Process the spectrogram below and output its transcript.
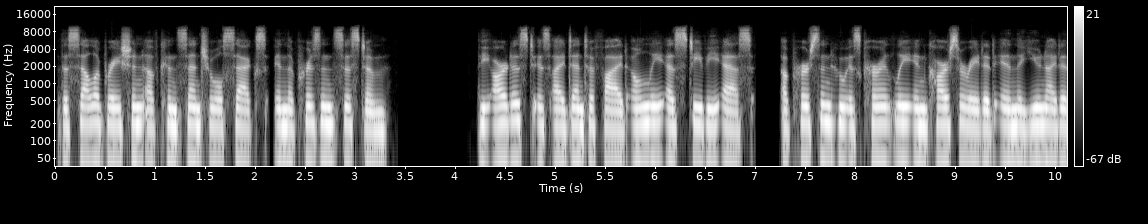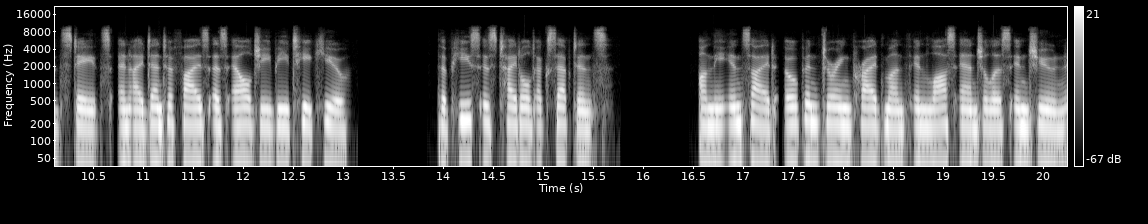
the celebration of consensual sex in the prison system. The artist is identified only as Stevie S., a person who is currently incarcerated in the United States and identifies as LGBTQ. The piece is titled Acceptance. On the inside, opened during Pride Month in Los Angeles in June,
